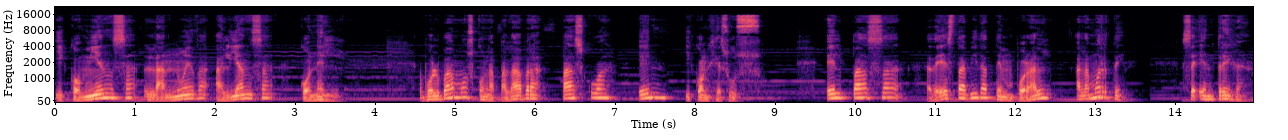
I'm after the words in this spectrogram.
y comienza la nueva alianza con Él. Volvamos con la palabra Pascua en y con Jesús. Él pasa de esta vida temporal a la muerte. Se entrega,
